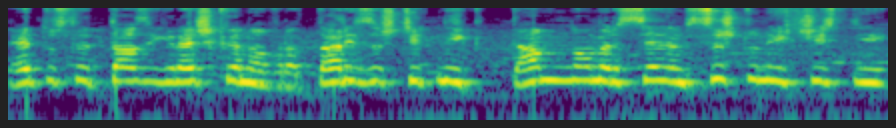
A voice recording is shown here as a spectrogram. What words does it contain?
Ето след тази грешка на вратари защитник, там номер 7 също не изчисти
